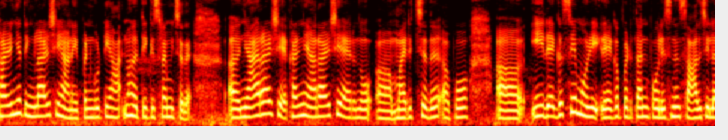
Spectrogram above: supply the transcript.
കഴിഞ്ഞ തിങ്കളാഴ്ചയാണ് ഈ പെൺകുട്ടി ആത്മഹത്യക്ക് ശ്രമിച്ചത്. ഞായറാഴ്ച കഴിഞ്ഞ ഞായറാഴ്ചയായിരുന്നു മരിച്ചത്. അപ്പോൾ ഈ രഹസ്യമൊഴി രേഖപ്പെടുത്താൻ പോലീസിന് സാധിച്ചില്ല.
